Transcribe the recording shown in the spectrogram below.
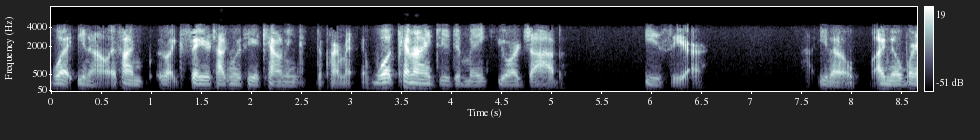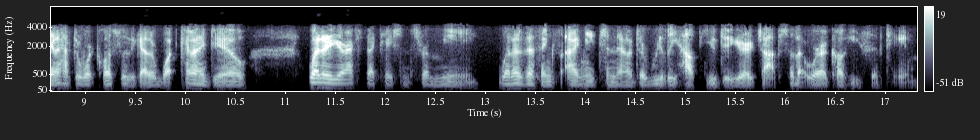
what you know if I'm like say you're talking with the accounting department, what can I do to make your job easier? You know, I know we're to have to work closely together. What can I do? What are your expectations from me? What are the things I need to know to really help you do your job so that we're a cohesive team?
